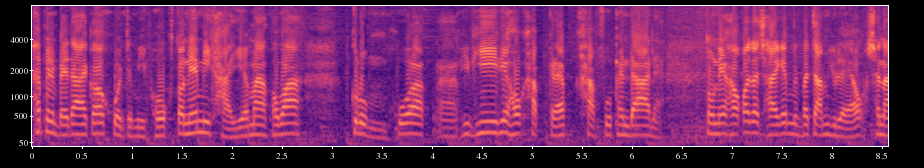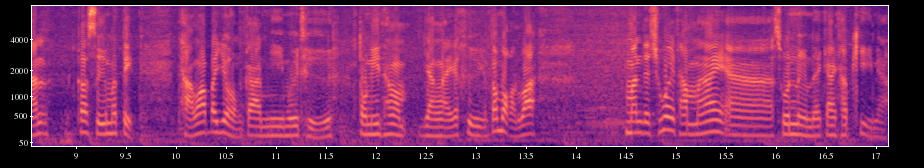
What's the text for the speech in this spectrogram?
ถ้าเป็นไปได้ก็ควรจะมีพก ตอนนี้มีขายเยอะมาก เพราะว่ากลุ่มพวกพี่ๆที่เขาขับ Grab ขับ Food Panda เนี่ยตรงนี้เขาก็จะใช้กันเป็นประจำอยู่แล้ว ฉะนั้นก็ซื้อมาติด ถามว่าประโยชน์ของการมีมือถือ ตรงนี้ทำยังไงก็คือ ต้องบอกก่อนว่ามันจะช่วยทำให้อ่าส่วนหนึ่งในการขับขี่เนี่ย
